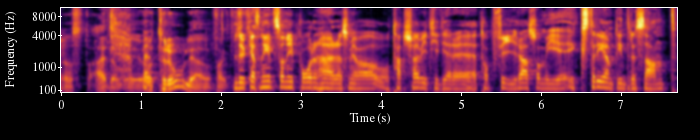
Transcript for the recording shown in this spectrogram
Men, Nej, de är Men- otroliga faktiskt. Lukas Nilsson är på den här som jag var och touchade vid tidigare, topp 4, som är extremt intressant.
